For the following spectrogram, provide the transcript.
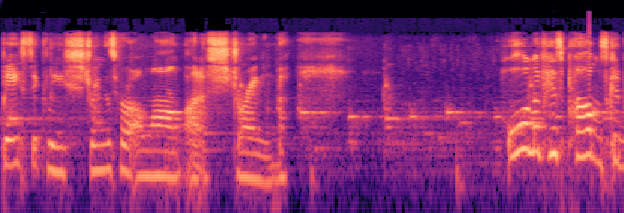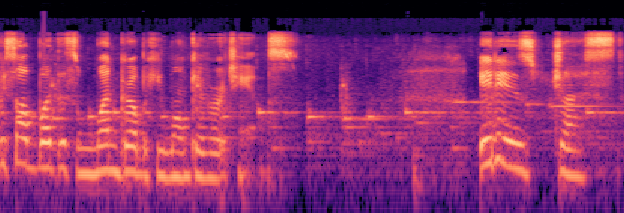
basically strings her along on a string. All of his problems could be solved by this one girl, but he won't give her a chance. It is just.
